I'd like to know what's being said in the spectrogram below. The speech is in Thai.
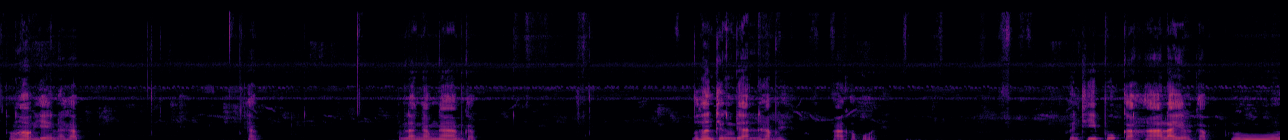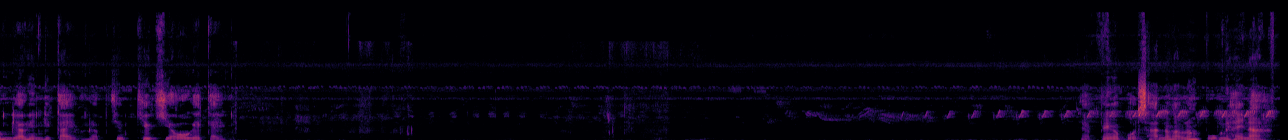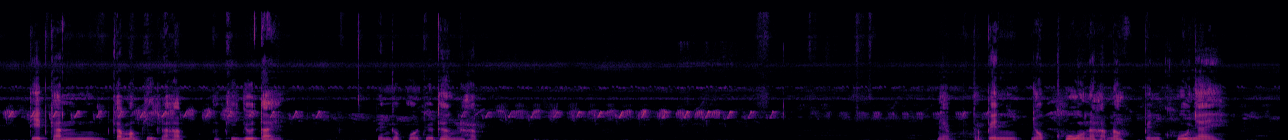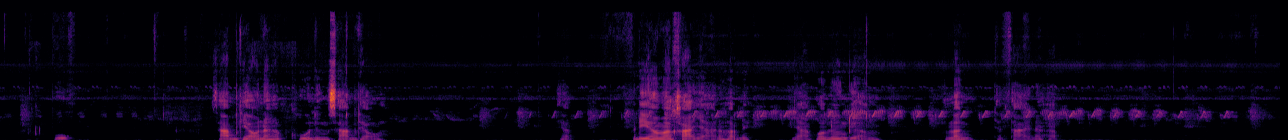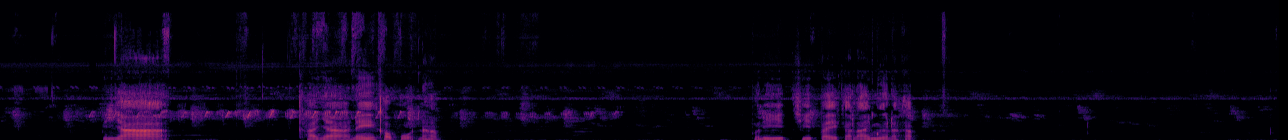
ของเฮาเองนะครับ ครับกำลังงามๆครับ บ่ทันถึงเดือนนะครับนี่ปลากระโพดพื้นที่ปลูกก็หาไรครับนู่นเดี๋ยวเห็นไกลๆครับเขียวๆไกลๆครับเป็นกระโพดสารนะครับเนาะปลูกในไร่นาติดกันกับบักพริกนะครับบักพริกอยู่ใต้เป็นกระโพดอยู่เทิงนะครับ เนี่ยก็เป็นยกคู่นะครับเนาะเป็นคู่ใหญ่ปลูกสามแถวนะครับ คู่หนึ่งสามแถวครับพอดีเข้ามาขาหญ้านะครับนี่หญ้าพวกเรื่องเหลืองกำลังจะตายนะครับ เป็นยาขาหญ้าในข้าวโพดนะครับ พอดีฉีดไปกับลายมือแล้วครับ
